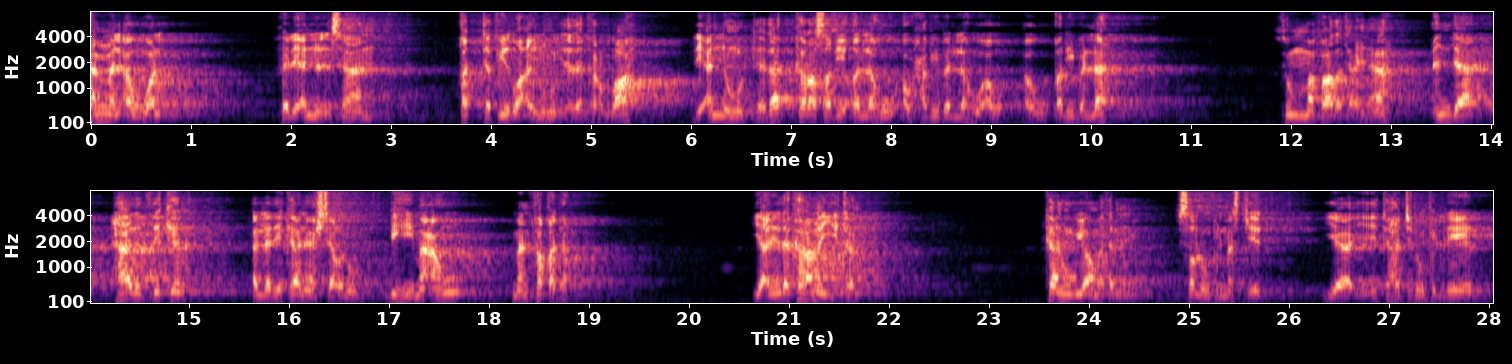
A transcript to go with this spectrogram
أما الأول فلأن الإنسان قد تفيض عينه إذا ذكر الله لأنه تذكر صديقا له أو حبيبا له أو أو قريبا له ثم فاضت عيناه. عند هذا الذكر الذي كان يشتغل به معه من فقده. يعني ذكر ميتا. كانوا وياه مثلا يصلون في المسجد يتهجدون في الليل.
